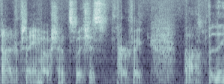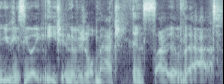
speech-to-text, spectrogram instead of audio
100% emotions, which is perfect. Uh, but then you can see like each individual match inside of that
